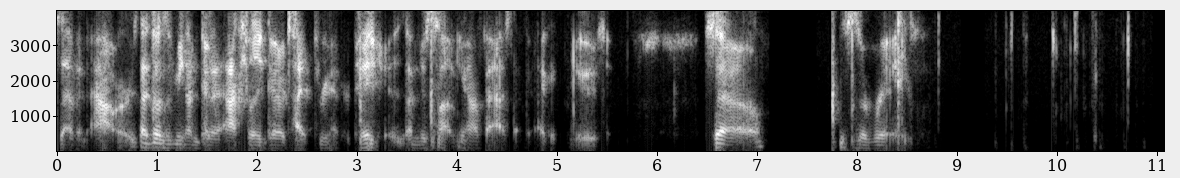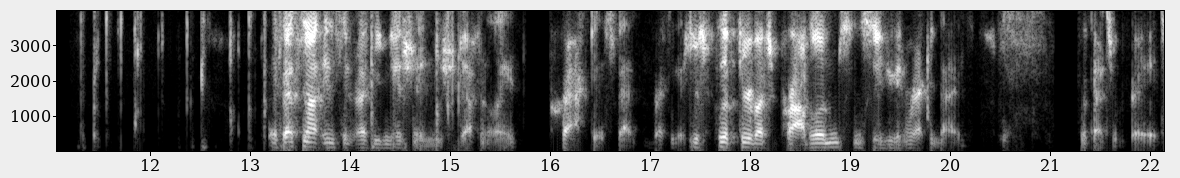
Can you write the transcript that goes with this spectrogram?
seven, hours. That doesn't mean I'm going to actually go type 300 pages. I'm just telling you how fast I, I can it. So, this is a rate. If that's not instant recognition, you should definitely practice that recognition. Just flip through a bunch of problems and see if you can recognize what that's a rate.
